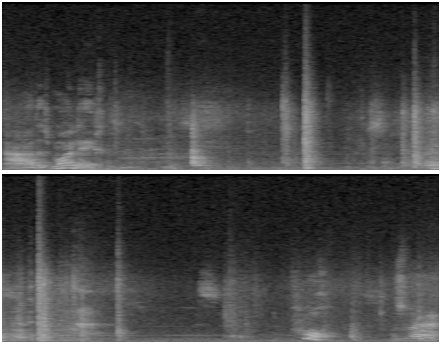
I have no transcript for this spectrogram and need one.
Ja, dat is mooi leeg. Goh, hoe zwaar.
